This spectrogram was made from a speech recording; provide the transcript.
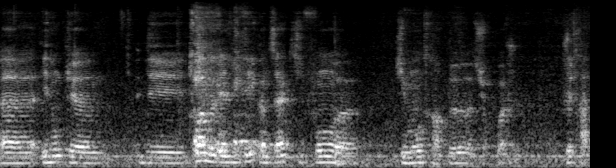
Euh, et donc, euh, des trois modalités comme ça qui font, euh, qui montrent un peu sur quoi je travaille.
